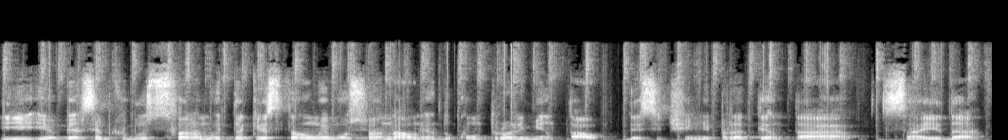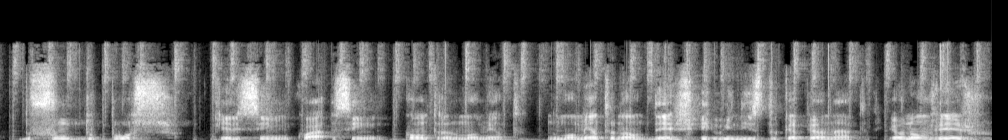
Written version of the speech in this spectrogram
E, e eu percebo que o Bustos fala muito da questão emocional, né? Do controle mental desse time para tentar sair da, do fundo do poço que ele se, se encontra no momento. No momento não, desde o início do campeonato. Eu não vejo,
